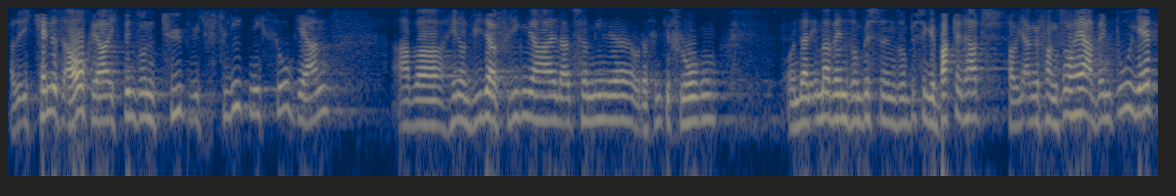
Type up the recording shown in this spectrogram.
Also ich kenne das auch, ja, ich bin so ein Typ, ich fliege nicht so gern, aber hin und wieder fliegen wir halt als Familie oder sind geflogen. Und dann immer, wenn so ein bisschen, so ein bisschen gewackelt hat, habe ich angefangen, so Herr, wenn du jetzt,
